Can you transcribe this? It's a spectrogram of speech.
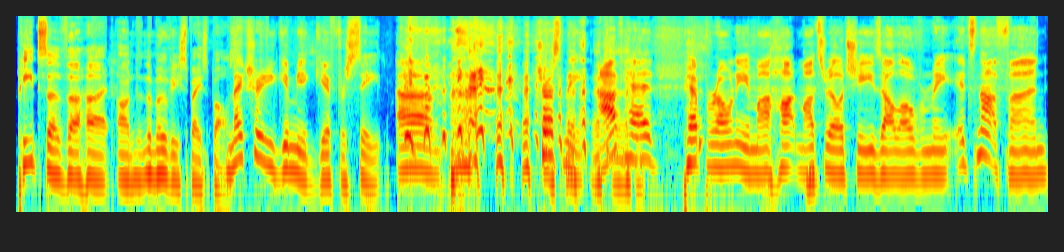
Pizza the Hutt on the movie Spaceballs. Make sure you give me a gift receipt. Um, trust me, I've had pepperoni and my hot mozzarella cheese all over me. It's not fun.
